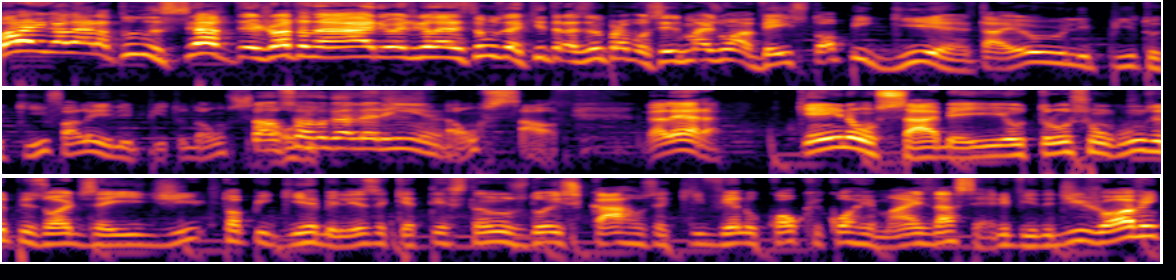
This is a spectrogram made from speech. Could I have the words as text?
Fala aí galera, tudo certo? TJ na área. Hoje galera, estamos aqui trazendo pra vocês mais uma vez Top Gear, tá? Eu e o Lipito aqui, fala aí Lipito, dá um salve. Salve, salve galerinha. Dá um salve. Galera, quem não sabe aí, eu trouxe alguns episódios aí de Top Gear, beleza? Que é testando os dois carros aqui, vendo qual que corre mais da série Vida de Jovem.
